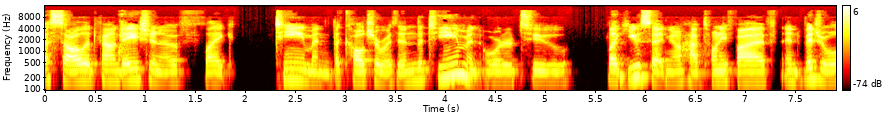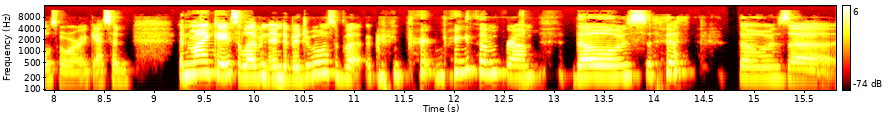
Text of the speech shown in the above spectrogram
a solid foundation of like team and the culture within the team in order to like you said you know have 25 individuals or i guess in in my case 11 individuals but bring them from those those uh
